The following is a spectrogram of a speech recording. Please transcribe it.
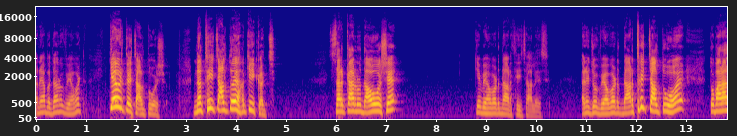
અને આ બધાનો વહીવટ કેવી રીતે ચાલતો હશે? નથી ચાલતો એ હકીકત છે. સરકારનો દાવો હશે કે વહીવટદારથી ચાલે છે. અને જો વહીવટદારથી જ ચાલતું હોય તો મારા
